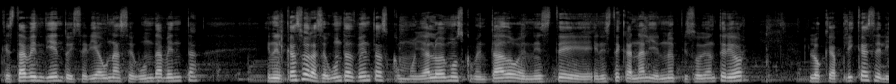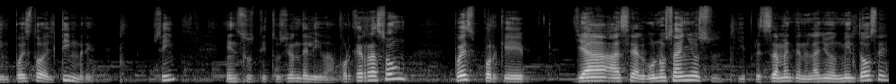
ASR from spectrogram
que está vendiendo y sería una segunda venta, en el caso de las segundas ventas, como ya lo hemos comentado en este, en este canal y en un episodio anterior, lo que aplica es el impuesto del timbre, ¿sí? En sustitución del IVA. ¿Por qué razón? Pues porque ya hace algunos años, y precisamente en el año 2012,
